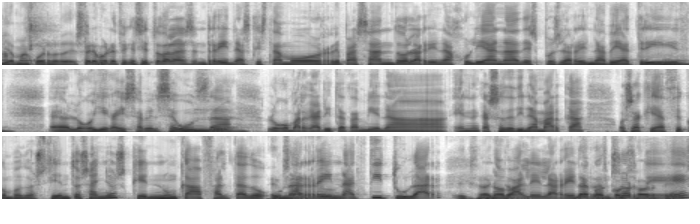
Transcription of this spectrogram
Y yo me acuerdo de eso. Pero bueno, fíjense todas las reinas que estamos repasando, la reina Juliana, después la reina Beatriz, mm. eh, luego llega Isabel II, luego Margarita también en el caso de Dinamarca, o sea que hace como 200 años que nunca ha faltado una reina titular, no vale la reina consorte, ¿eh?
